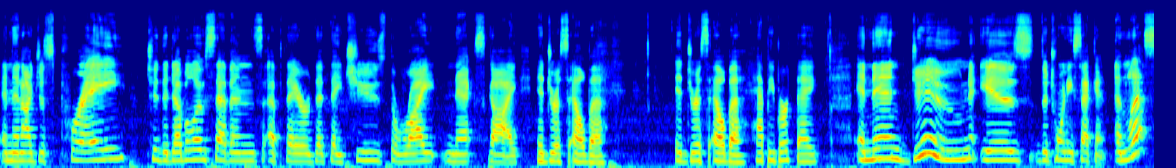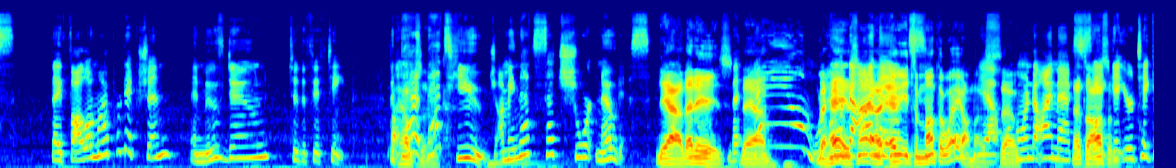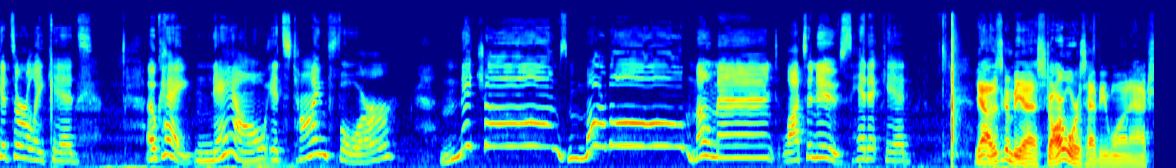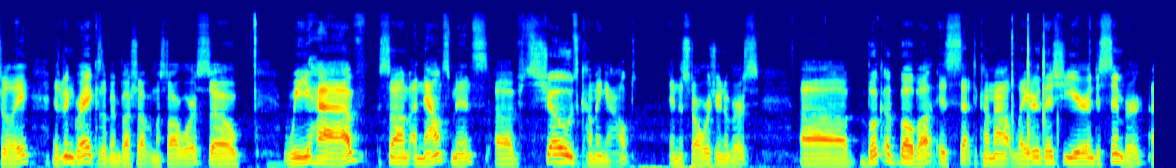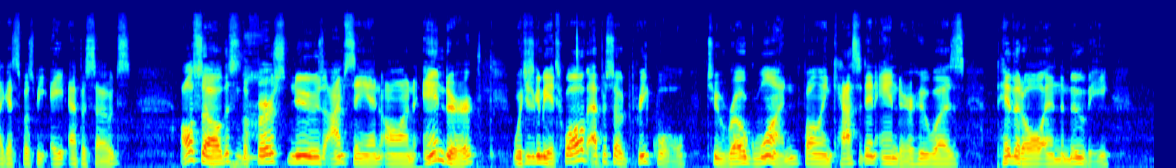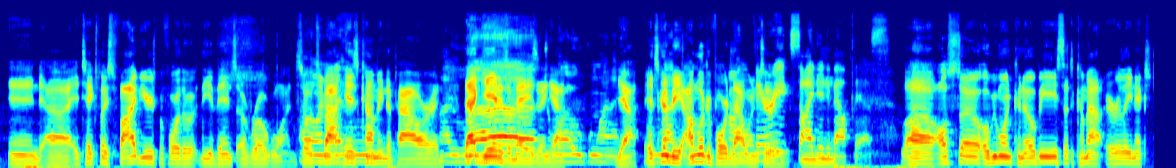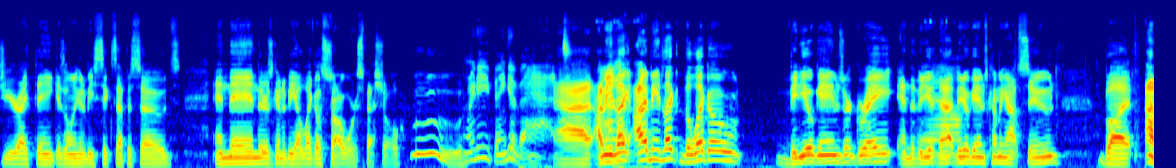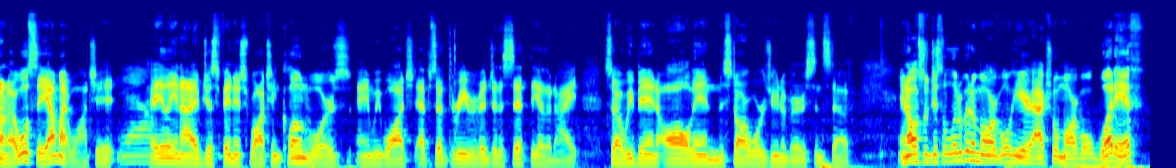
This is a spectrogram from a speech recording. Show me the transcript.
and then I just pray to the 007s up there that they choose the right next guy. Idris Elba. Idris Elba. Happy birthday. And then Dune is the 22nd, unless they follow my prediction and move Dune to the 15th. But I that, so. that's huge. I mean, that's such short notice. Yeah, that is. But yeah. damn, we're But going hey, to it's not. I-. It's a month away almost. Yeah, so. we're going to IMAX. That's awesome. Get your tickets early, kids. Okay, now it's time for Mitchum's Marvel moment. Lots of news. Hit it, kid. Yeah, this is gonna be a Star Wars heavy one. Actually, it's been great because I've been brushed up with my Star Wars. So we have some announcements of shows coming out in the Star Wars universe. Uh, Book of Boba is set to come out later this year in December. I guess it's supposed to be eight episodes. Also, this is the first news I'm seeing on Andor, which is going to be a 12 episode prequel to Rogue One, following Cassian Andor, who was pivotal in the movie. And uh, it takes place five years before the, the events of Rogue One. So Oh, it's about I his l- coming to power, and I that kid is amazing. Yeah. Rogue One. Yeah, I it's gonna be- loved I'm looking forward to that I'm one, very too. Mm-hmm. excited about this. Uh, also, Obi Wan Kenobi is set to come out early next year. I think is only going to be six episodes, and then there's going to be a Lego Star Wars special. Woo. What do you think of that? Uh, I mean, I- like, I mean, like the Lego video games are great, and the video Yeah. that video game's coming out soon. But I don't know. We'll see. I might watch it. Yeah. Haley and I have just finished watching Clone Wars, and we watched Episode Three, Revenge of the Sith, the other night. So we've been all in the Star Wars universe and stuff. And also just a little bit of Marvel here, actual Marvel. What If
